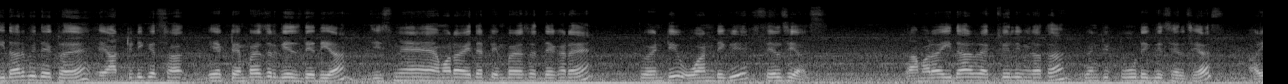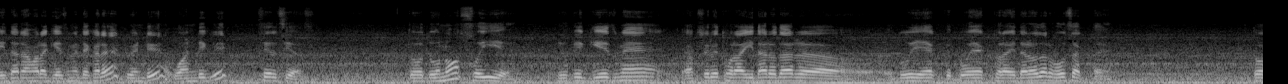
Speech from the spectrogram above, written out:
इधर भी देख रहे हैं आर के साथ एक टेम्परेचर गेज दे दिया, जिसमें हमारा इधर टेम्परेचर देख रहे हैं ट्वेंटी वन डिग्री सेल्सियस तो हमारा इधर एक्चुअली मिला था ट्वेंटी टू डिग्री सेल्सियस और इधर हमारा गेज में देखा रहा है ट्वेंटी वन डिग्री सेल्सियस तो दोनों सही है, क्योंकि गेज में एक्चुअली थोड़ा इधर उधर दो एक दो एक थोड़ा इधर उधर हो सकता है। तो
